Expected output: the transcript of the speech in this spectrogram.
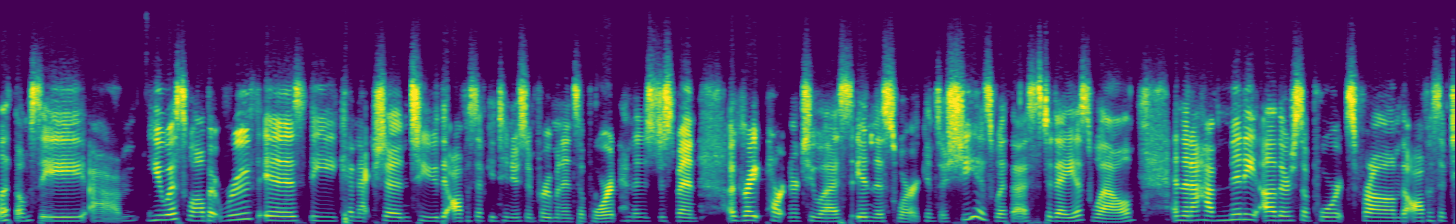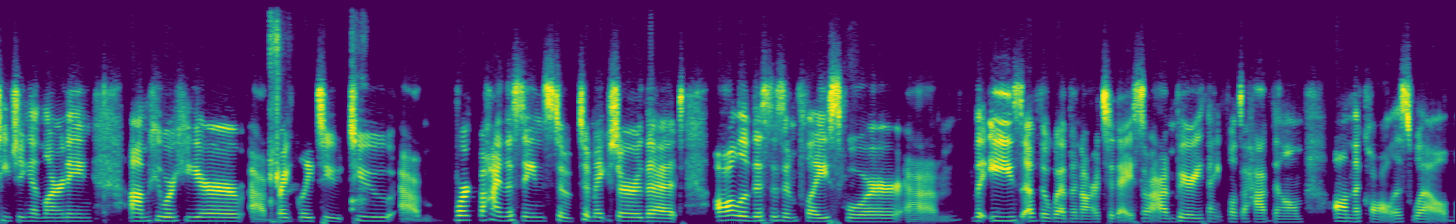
let them see um, you as well. But Ruth is the connection to the Office of Continuous Improvement and Support and has just been a great partner to us in this work. And so she is with us today as well. And then I have many other support from the Office of Teaching and Learning um, who are here, uh, frankly, to, to um, work behind the scenes to, to make sure that all of this is in place for um, the ease of the webinar today. So I'm very thankful to have them on the call as well.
